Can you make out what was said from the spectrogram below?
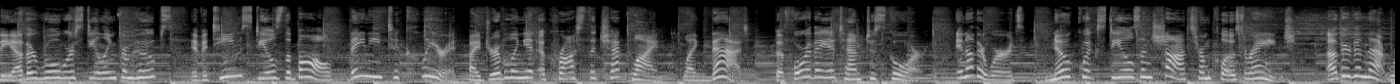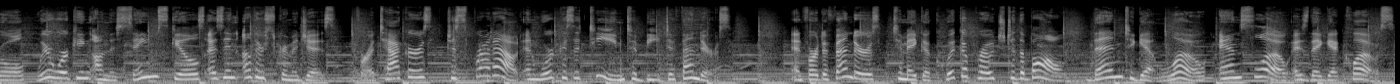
The other rule we're stealing from hoops? If a team steals the ball, they need to clear it by dribbling it across the check line, like that, before they attempt to score. In other words, no quick steals and shots from close range. Other than that rule, we're working on the same skills as in other scrimmages, for attackers to spread out and work as a team to beat defenders. And for defenders to make a quick approach to the ball, then to get low and slow as they get close.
